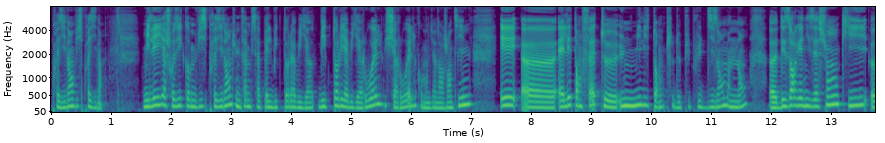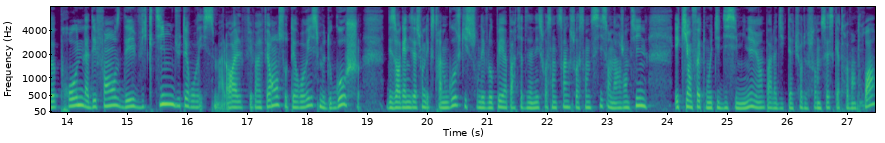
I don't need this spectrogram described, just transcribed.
président-vice-président. Milei a choisi comme vice-présidente une femme qui s'appelle Victoria, Victoria Villarruel, Villarruel, comme on dit en Argentine. Et euh, elle est en fait euh, une militante depuis plus de dix ans maintenant euh, des organisations qui prônent la défense des victimes du terrorisme. Alors elle fait référence au terrorisme de gauche, des organisations d'extrême gauche qui se sont développées à partir des années 65-66 en Argentine et qui en fait ont été disséminées hein, par la dictature de 76-83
